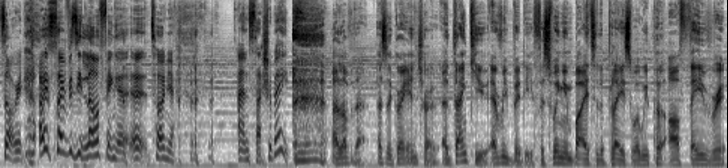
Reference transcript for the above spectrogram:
sorry. I was so busy laughing at, at Tanya. And Sasha Bates. I love that. That's a great intro. And thank you, everybody, for swinging by to the place where we put our favorite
